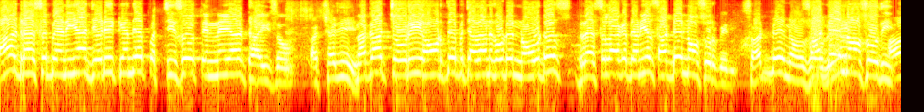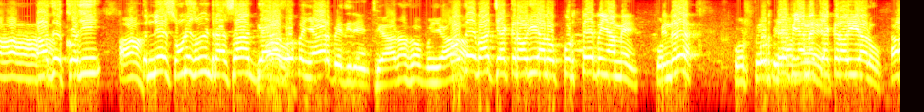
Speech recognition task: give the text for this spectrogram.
ਆਹ ਡਰੈਸ ਪੈਣੀ ਆ ਜਿਹੜੀ ਕਹਿੰਦੇ ਆ 2500 3000 2800 ਅੱਛਾ ਜੀ। ਮੈਂ ਕਹਾ ਚੋਰੀ ਹੋਣ ਤੇ ਬਚਾਦਾ ਨੇ ਤੁਹਾਡੇ ਨੋਟ ਡਰੈਸ ਲਾ ਕੇ ਦੇਣੀ ਆ 950 ਰੁਪਏ ਦੀ। 950 ਦੀ? 950 ਦੀ। ਆਹ। ਦੇਖੋ ਜੀ। ਕਿੰਨੇ ਸੋਹਣੇ ਸੋਹਣੇ ਡਰੈਸਾਂ 1150 ਰੁਪਏ ਦੀ ਰੇਂਜ 1150 ਉਹਦੇ ਬਾਅਦ ਚੈੱਕ ਕਰੋ ਜੀ ਆ ਲੋ ਕੁਰਤੇ ਪਜਾਮੇ। ਇੰਦਰ ਕੁਰਤੇ ਪਜਾਮੇ। ਚੈੱਕ ਕਰੋ ਜੀ ਆ ਲੋ ਆ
